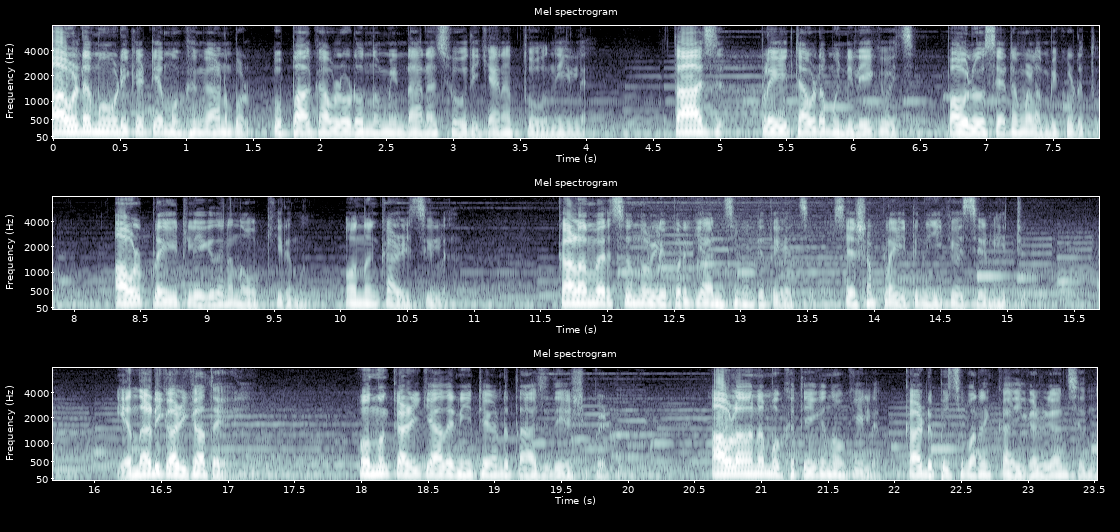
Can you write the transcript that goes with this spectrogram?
അവളുടെ മൂടിക്കെട്ടിയ മുഖം കാണുമ്പോൾ ഉപ്പാക്ക് അവളോടൊന്നും മിണ്ടാനോ ചോദിക്കാനോ തോന്നിയില്ല. താജ് പ്ലേറ്റ് അവിടെ മുന്നിലേക്ക് വെച്ച് പൗലോസേട്ടൻ വിളമ്പിക്കൊടുത്തു. അവൾ പ്ലേറ്റിലേക്ക് തന്നെ നോക്കിയിരുന്നു. ഒന്നും കഴിച്ചില്ല. കളം വരച്ച് നുള്ളിപ്പെറുക്കി അഞ്ച് മിനിറ്റ് തികച്ചു. ശേഷം പ്ലേറ്റ് നീക്കി വെച്ച് എണീറ്റു. എന്നാടി കഴിക്കാത്തേ? ഒന്നും കഴിക്കാതെ എണീറ്റ് കണ്ട് താജ് ദേഷ്യപ്പെട്ടു. അവൾ അവന്റെ മുഖത്തേക്ക് നോക്കിയില്ല. കടുപ്പിച്ച് പറഞ്ഞ് കൈ കഴുകാൻ ചെന്നു.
